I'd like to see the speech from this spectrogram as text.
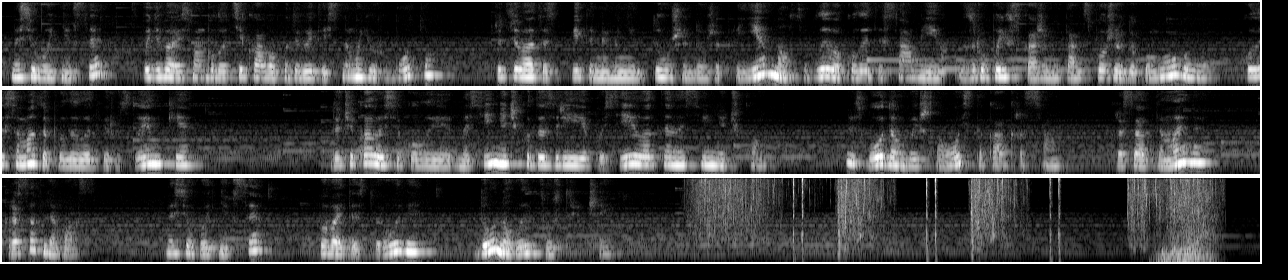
На сьогодні все. Сподіваюсь, вам було цікаво подивитись на мою роботу. Працювати з квітами мені дуже-дуже приємно, особливо коли ти сам їх зробив, скажімо так, з Божою допомогою, коли сама запилила дві рослинки, дочекалася, коли насіннячко дозріє, посіяла те насіннячко. І згодом вийшла ось така краса. Краса для мене, краса для вас. На сьогодні все. Бувайте здорові! До нових зустрічей!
